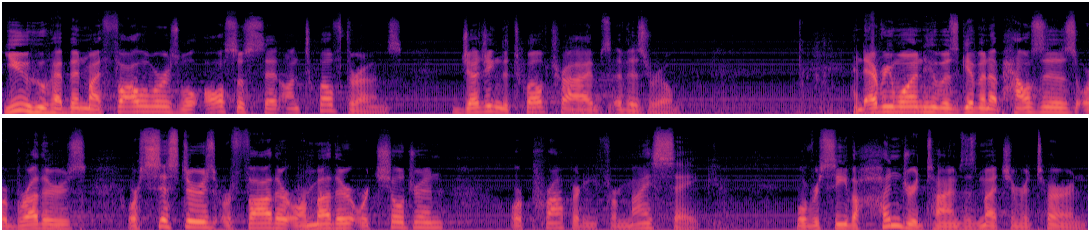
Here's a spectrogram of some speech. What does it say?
you who have been my followers will also sit on twelve thrones, judging the twelve tribes of Israel. And everyone who has given up houses, or brothers, or sisters, or father, or mother, or children, or property for my sake will receive a hundred times as much in return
